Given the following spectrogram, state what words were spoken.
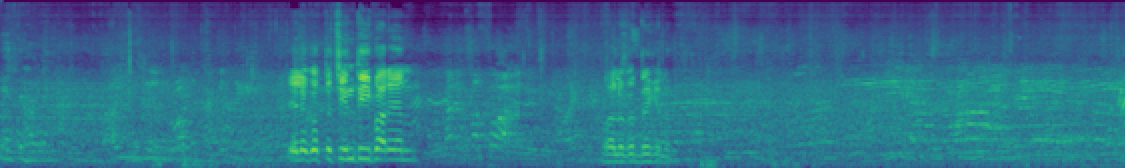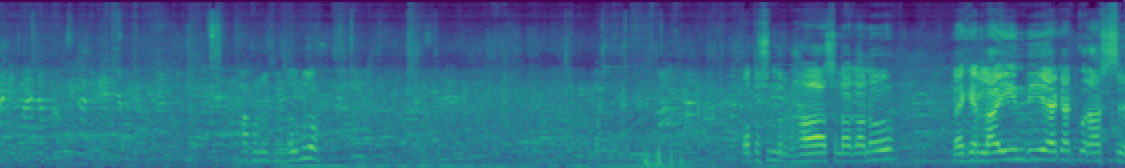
নিতে হবে এলে করতে চিনতেই পারেন। ভালো করে দেখলাম কত সুন্দর ঘাস লাগানো। দেখেন, লাইন দিয়ে এক এক করে আসছে।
